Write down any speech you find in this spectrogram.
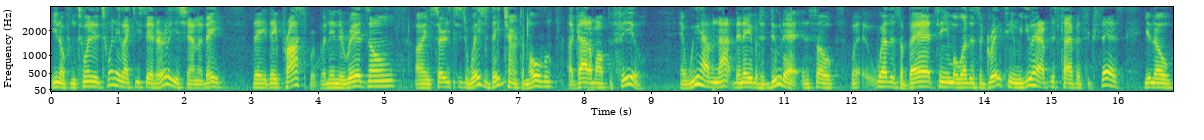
You know, from 20 to 20, like you said earlier, Shannon, they they they prospered. But in the red zone or in certain situations, they turned them over or got them off the field. And we have not been able to do that. And so, whether it's a bad team or whether it's a great team, when you have this type of success, you know,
